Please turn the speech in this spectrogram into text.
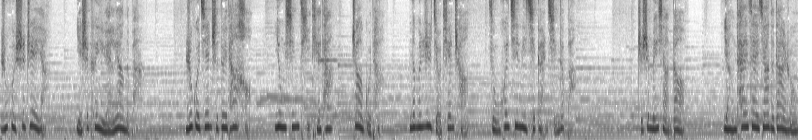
如果是这样，也是可以原谅的吧？如果坚持对他好。用心体贴他，照顾他，那么日久天长，总会建立起感情的吧。只是没想到，养胎在家的大荣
